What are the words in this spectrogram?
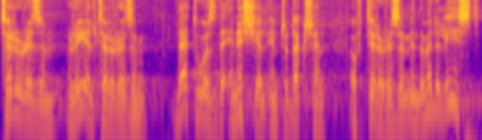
terrorism, real terrorism, that was the initial introduction of terrorism in the Middle East.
